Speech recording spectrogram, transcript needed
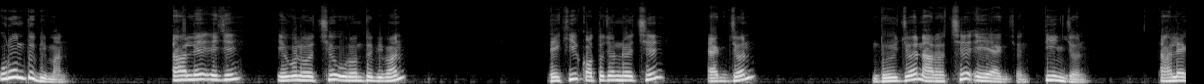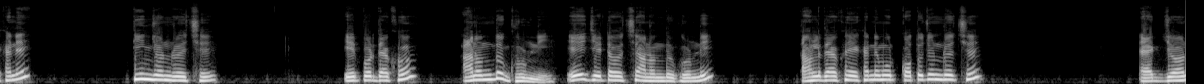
উড়ন্ত বিমান। তাহলে এই যে এগুলো হচ্ছে উড়ন্ত বিমান। দেখি কতজন রয়েছে? একজন, দুইজন, আর হচ্ছে এই একজন, তিনজন। তাহলে এখানে তিনজন রয়েছে। এরপর দেখো আনন্দ ঘূর্ণি। এই যেটা হচ্ছে আনন্দ ঘূর্ণি, তাহলে দেখো এখানে মোট কতজন রয়েছে? একজন,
